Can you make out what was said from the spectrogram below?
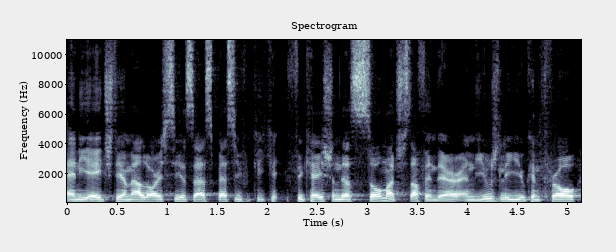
any HTML or CSS specification, there's so much stuff in there, and usually you can throw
